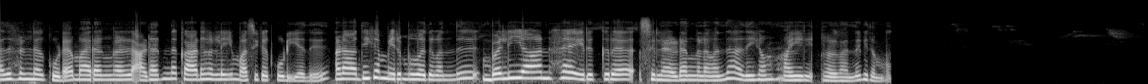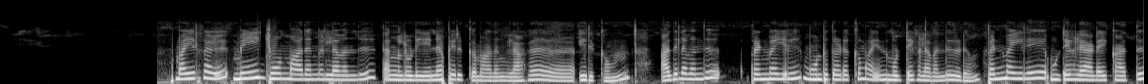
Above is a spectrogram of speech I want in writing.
அதுகளில் கூட மரங்கள் அடர்ந்த காடுகள்லையும் வசிக்கக்கூடியது. ஆனால் அதிகம் விரும்புவது வந்து வெளியாக இருக்கிற சில இடங்களை வந்து அதிகம் மயில்கள் வந்து விரும்பும். மயில்கள் மே ஜூன் மாதங்களில் வந்து தங்களுடைய இனப்பெருக்க மாதங்களாக இருக்கும். அதில் வந்து பெண்மயில் மூன்று தொடக்கம் ஐந்து முட்டைகளை வந்து இடும். பெண்மயிலே முட்டைகளை அடை காத்து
